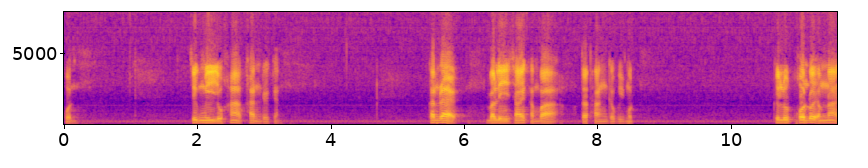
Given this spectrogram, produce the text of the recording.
คล จึงมีอยู่ห้าขั้นด้วยกัน ขั้นแรกบาลีใช้คำว่าตะทังกวิมุต คือหลุดพ้นด้วยอำนาจ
